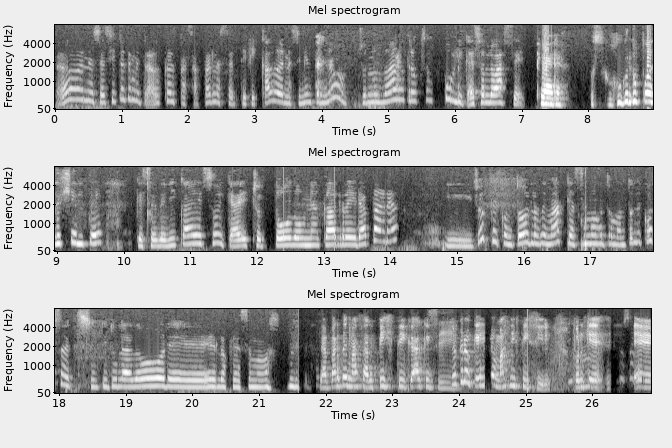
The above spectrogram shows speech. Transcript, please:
pero necesito que me traduzca el pasaporte, el certificado de nacimiento. No, yo no, hago traducción pública, eso lo hace claro. un grupo de gente que se dedica a eso y que ha hecho toda una carrera para y yo estoy con todos los demás que hacemos otro montón de cosas, subtituladores, los que hacemos... La parte más artística, que yo creo que es lo más difícil, porque... Eh...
